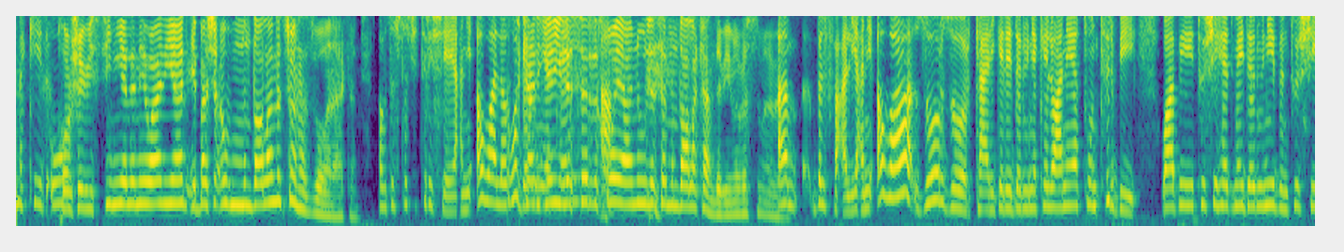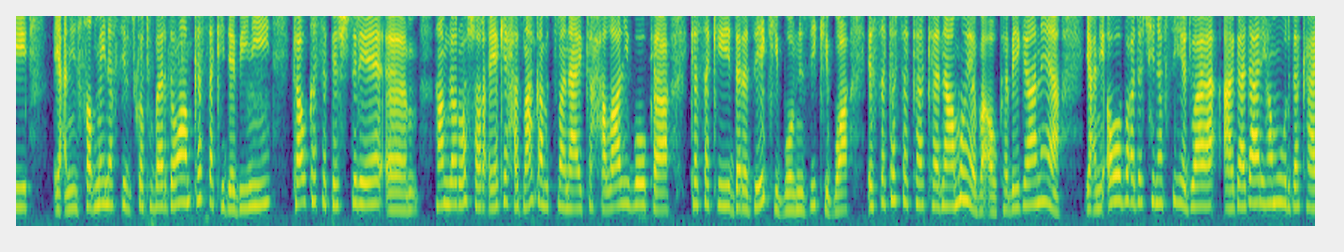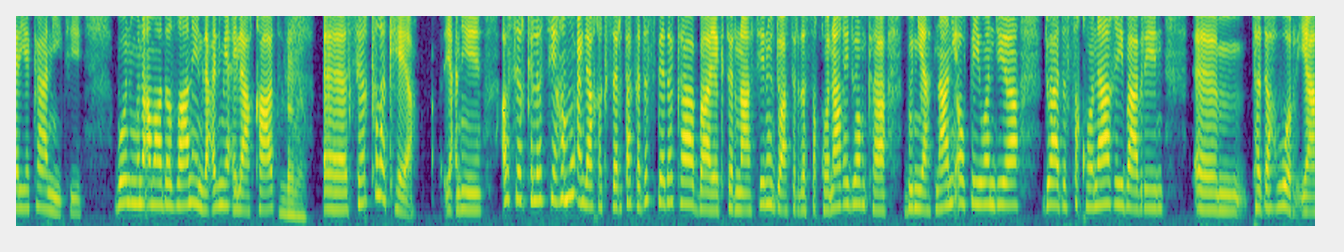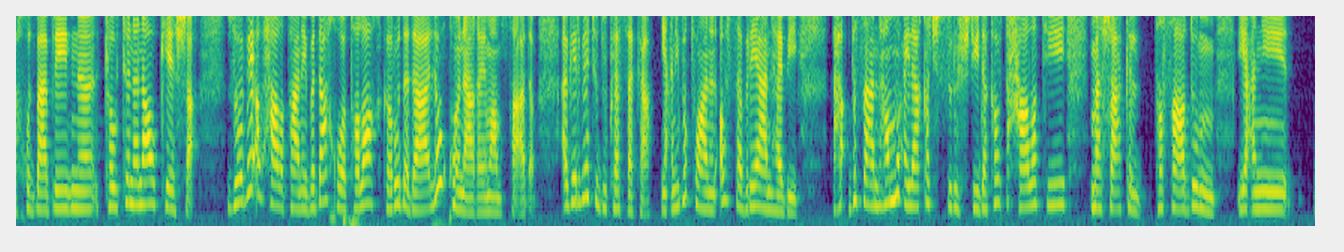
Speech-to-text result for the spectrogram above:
خۆشەویستی نییە لە نێوانیان ئێ باشە ئەو منداڵانە چۆن هەز بەوە ناکەن ئەو جشتەکی تریشێ ینی ئەوە لە ڕۆژ کاریگەری لەسەر خۆیان و لەسەر منداڵەکان دەبی مەبستم بلفعل ینی ئەوە زۆر زۆر کاریگەری دەرونەکە لەوانەیە تونتربی وابی تووشی هێدمەی دەرونی بن تووشی یەعنی سەدمەی نەفسی بچکە تو بەردەوام کەسەکی دەبینی کە ئەو کەسە پێشترێ هەم لە ڕۆژ شەڕعیەکەی حەزناکە بچمە ناوی کە حەڵی بۆ کە کەسەکی دەرەجەیەکی بۆ نزیکی بووە ئێستا کەسەکە کە نامۆیە بە ئەو کە بێگانەیە یعنی ئەوە بەعدەچی نفسی هێدوایە ئاگاداری هەموو وردەکاریەکانیتی بۆن من ئەما دەزانین لە علمی عیلاقات سێرکڵک هەیە یعنی ئەو سێرکەلەچی هەموو عیلاقەک سەرتا کە دەست پێ دەکا با یەکتر ناسین و دواتر دەسە قۆناغی دوم کە بنیاتنانی ئەو پەیوەندیە دوا دەسە قۆناغی بابرین تەدەهور یا خود بابرین کەوتنە ناو کێشە زۆربەی ئەو حاڵەتانی بەداخۆ تەلاق کە ڕوودەدا لەو قۆناغی مامسادەم ئەگەر بێت و دوو کەسەکە یعنی بتوانن ئەو سەبریان هەبی بزان هەموو عیلاقەچ سروشتی دەکەوتە حاڵەتی مەشاکل تەسادم یعنی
